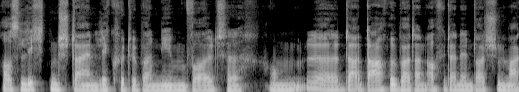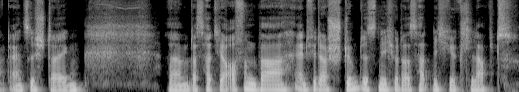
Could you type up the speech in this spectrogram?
aus Liechtenstein Liquid übernehmen wollte, um äh, da, darüber dann auch wieder in den deutschen Markt einzusteigen. Ähm, das hat ja offenbar, entweder stimmt es nicht oder es hat nicht geklappt.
